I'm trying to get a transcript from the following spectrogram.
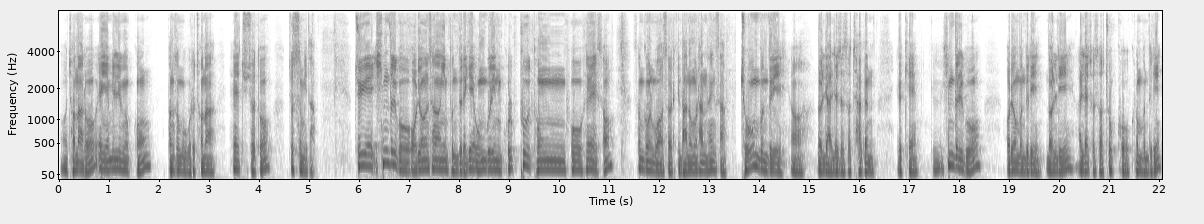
어, 전화로 AM1660 방송국으로 전화해 주셔도 좋습니다. 주위에 힘들고 어려운 상황인 분들에게 옹그린 골프 동호회에서 성금을 모아서 이렇게 나눔을 하는 행사. 좋은 분들이 어, 널리 알려져서 작은 이렇게 그 힘들고 어려운 분들이 널리 알려져서 좋고 그런 분들이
